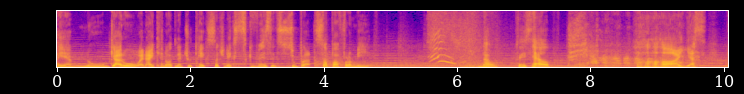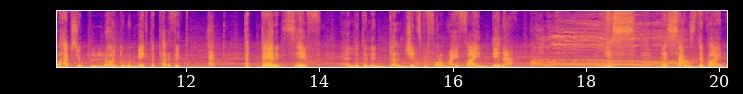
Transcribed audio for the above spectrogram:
I am Loup-garou, and I cannot let you take such an exquisite super supper from me. No, please help. Ha ha ha, yes. Perhaps your blood would make the perfect aperitif. A little indulgence before my fine dinner. Yes, that sounds divine.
